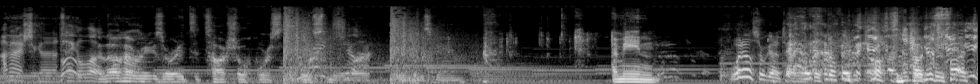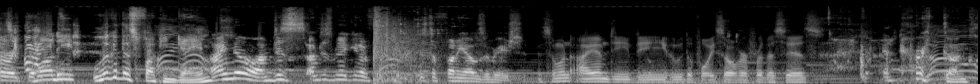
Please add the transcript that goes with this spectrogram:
I'm actually gonna take a look. I love how Hold on. we resorted to talk show horse horse lore in this game. I mean, What else are we gonna talk about? There's nothing to talk about. Blondie, look at this fucking game. I know. I'm just I'm just making a just a funny observation. Can someone IMDb who the voiceover for this is? And Eric Low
